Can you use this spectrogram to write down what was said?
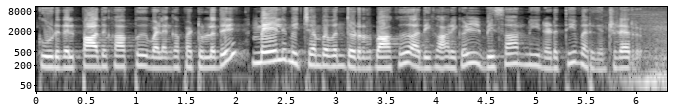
கூடுதல் பாதுகாப்பு வழங்கப்பட்டுள்ளது. மேலும் இச்சம்பவம் தொடர்பாக அதிகாரிகள் விசாரணை நடத்தி வருகின்றனர்.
